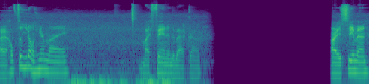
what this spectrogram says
Alright, hopefully you don't hear my my fan in the background. Alright, see you, man.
